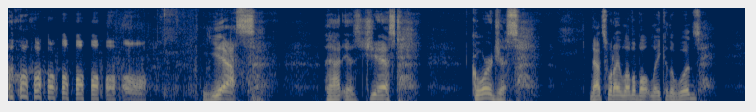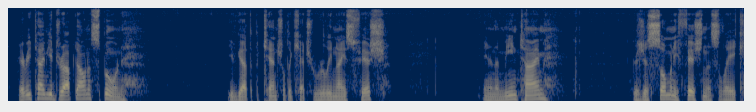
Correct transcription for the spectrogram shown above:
Oh, yes. That is just gorgeous. That's what I love about Lake of the Woods. Every time you drop down a spoon, you've got the potential to catch really nice fish. And in the meantime, there's just so many fish in this lake.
